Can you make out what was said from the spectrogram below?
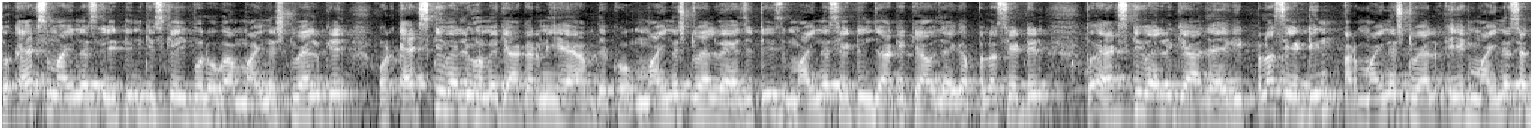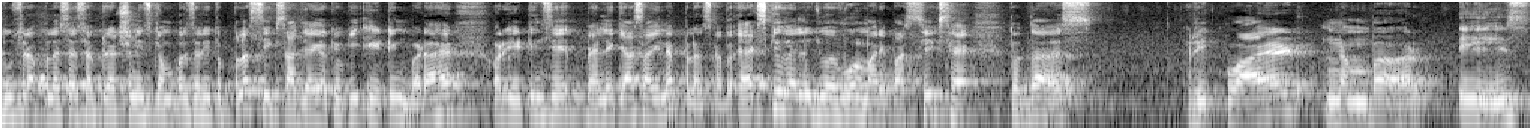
तो x माइनस एटीन किसके इक्वल होगा? माइनस ट्वेल्व के। और x की वैल्यू हमें क्या करनी है? अब देखो minus twelve as it is minus eighteen जाके क्या हो जाएगा? प्लस एटीन तो x की वैल्यू क्या आ जाएगी? प्लस एटीन और माइनस ट्वेल्व एक माइनस है, दूसरा प्लस है सब्ट्रैक्शन इज़ कंपलसरी तो प्लस सिक्स आ जाएगा क्योंकि एटीन बड़ा है। और एटीन से पहले क्या साइन है? प्लस का। तो एक्स की वैल्यू जो है, वो हमारे पास सिक्स है। तो दस required number is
